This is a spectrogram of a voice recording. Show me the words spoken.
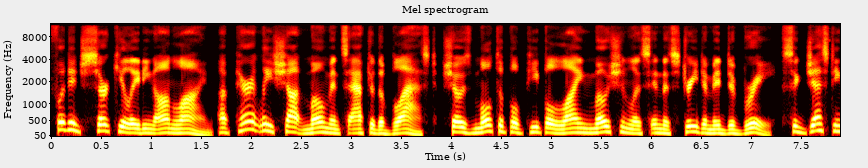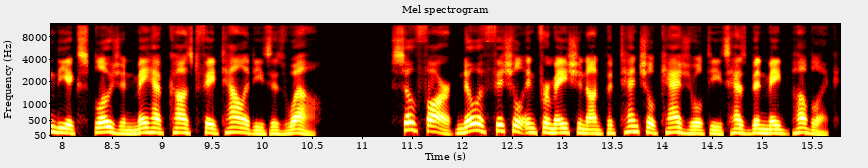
Footage circulating online, apparently shot moments after the blast, shows multiple people lying motionless in the street amid debris, suggesting the explosion may have caused fatalities as well. So far, no official information on potential casualties has been made public.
